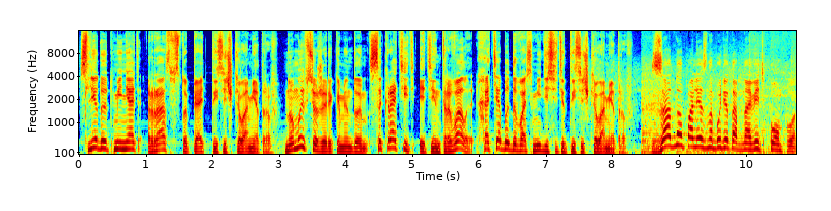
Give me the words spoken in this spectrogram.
следует менять раз в 105 тысяч километров. Но мы все же рекомендуем сократить эти интервалы хотя бы до 80 тысяч километров. Заодно полезно будет обновить помпу.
